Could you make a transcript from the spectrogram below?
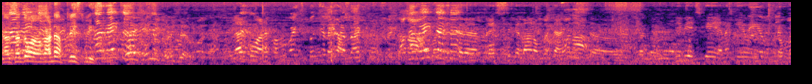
நான் சத்தம் அண்ணா ப்ளீஸ் ப்ளீஸ் எல்லாருக்கும் வணக்கம். ப்ரெஸ்ஸுக்கெல்லாம் ரொம்ப தேங்க்ஸ் டிபிஹெச்கே எனக்கே ஒரு ரொம்ப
